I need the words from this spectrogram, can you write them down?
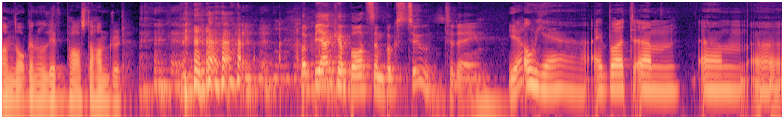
I'm not going to live past 100. But Bianca bought some books too today. Yeah. Oh yeah, I bought. Um, um, uh,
